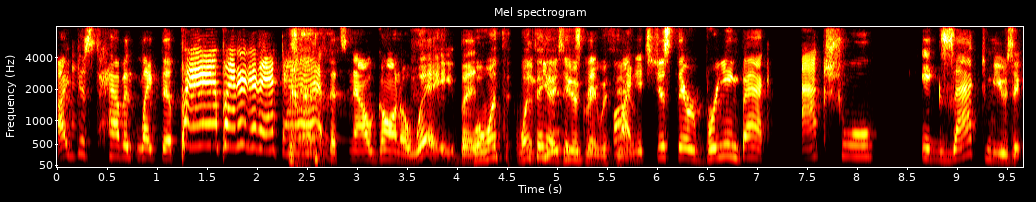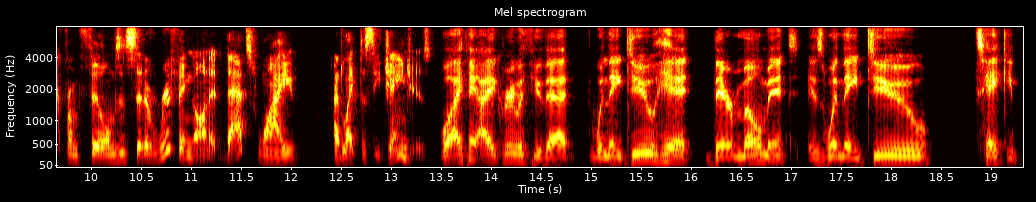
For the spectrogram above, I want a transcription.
I just haven't liked the that's now gone away. But well, one th- one thing I do agree with fine. you. It's just they're bringing back actual exact music from films instead of riffing on it. That's why I'd like to see changes. Well, I think I agree with you that when they do hit their moment is when they do take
